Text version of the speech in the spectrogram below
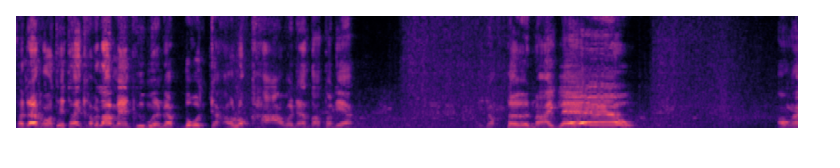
ทางด้านของไททันคาเมล่าแมนคือเหมือนแบบโดนกาวล็อกขาไว้นะตอนตอนเนี้ยไอ้ด็อกเตอร์มาอีกแล้ว เอาไง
